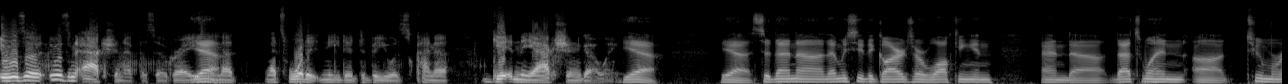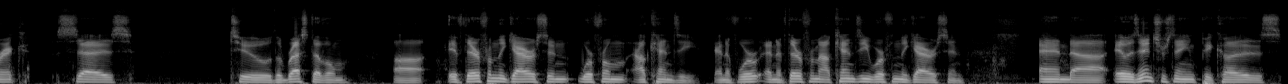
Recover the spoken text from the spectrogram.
It was a it was an action episode, right? Yeah. and that that's what it needed to be was kind of getting the action going. Yeah, yeah. So then, uh, then we see the guards are walking in, and uh, that's when uh, Turmeric says to the rest of them, uh, "If they're from the garrison, we're from Alkenzi, and if we're and if they're from Alkenzi, we're from the garrison." And uh, it was interesting because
